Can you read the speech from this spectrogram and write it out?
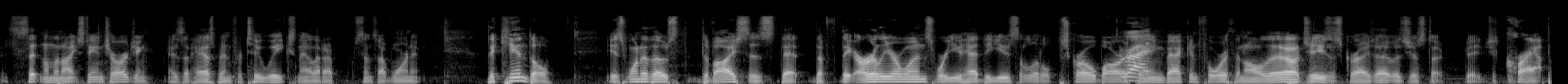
It's sitting on the nightstand charging, as it has been for two weeks now that I since I've worn it. The Kindle is one of those devices that the the earlier ones where you had to use a little scroll bar Right. thing back and forth and all that. Oh Jesus Christ, that was just a just crap.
